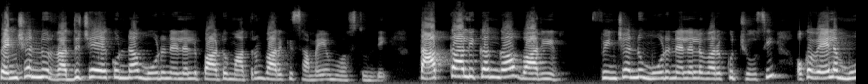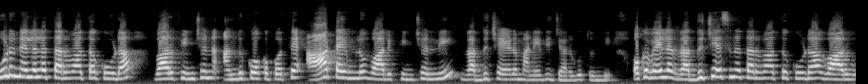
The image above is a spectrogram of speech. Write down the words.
పెన్షన్ను రద్దు చేయకుండా మూడు నెలల పాటు మాత్రం వారికి సమయం వస్తుంది. తాత్కాలికంగా వారి పింఛన్ను మూడు నెలల వరకు చూసి ఒకవేళ మూడు నెలల తర్వాత కూడా వారు పింఛన్ అందుకోకపోతే ఆ టైంలో వారి పింఛన్ని రద్దు చేయడం అనేది జరుగుతుంది. ఒకవేళ రద్దు చేసిన తర్వాత కూడా వారు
